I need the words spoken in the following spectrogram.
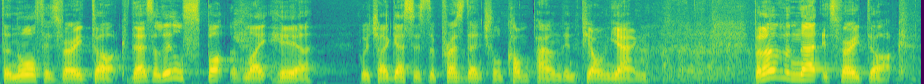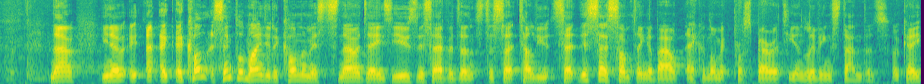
the north is very dark. There's a little spot of light here, which I guess is the presidential compound in Pyongyang. but other than that, it's very dark. Now, you know, simple-minded economists nowadays use this evidence to tell you, this says something about economic prosperity and living standards, okay?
